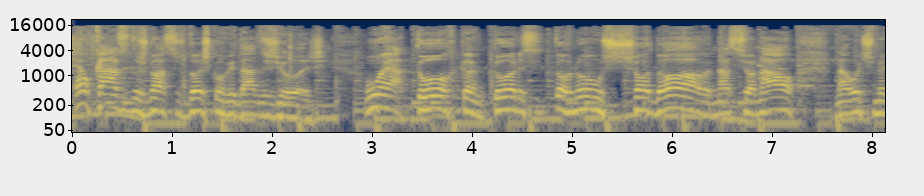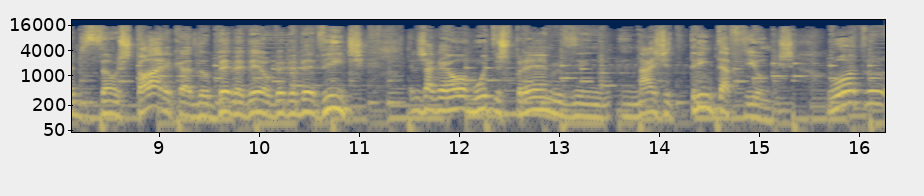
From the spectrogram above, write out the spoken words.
É o caso dos nossos dois convidados de hoje. Um é ator, cantor e se tornou um xodó nacional na última edição histórica do BBB, o BBB 20. Ele já ganhou muitos prêmios em, em mais de 30 filmes. O outro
